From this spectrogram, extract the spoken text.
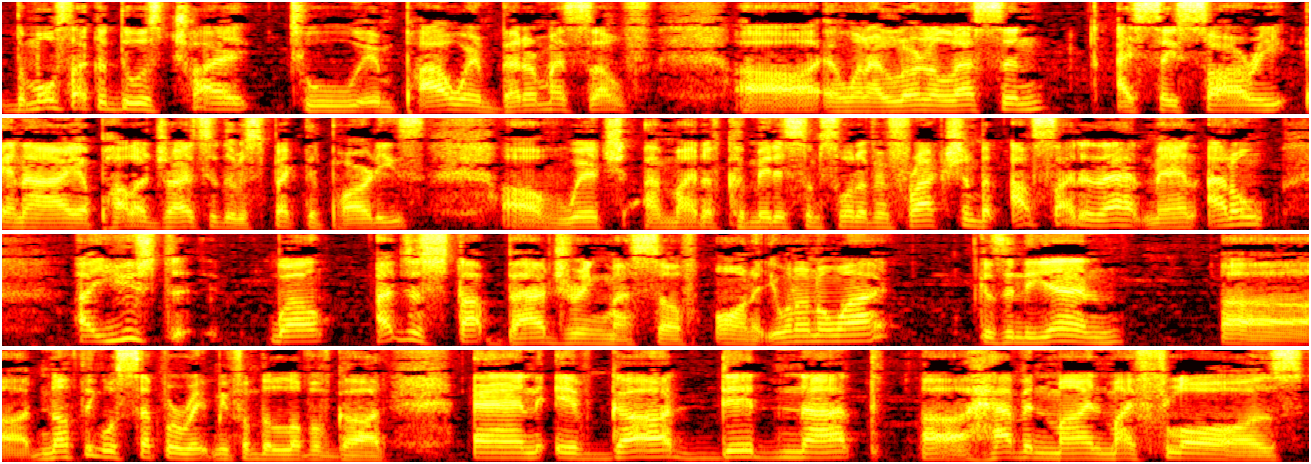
The most I could do is try to empower and better myself. Uh, and when I learn a lesson, I say sorry and I apologize to the respective parties of which I might have committed some sort of infraction. But outside of that, man, I don't, I used to, well, I just stopped badgering myself on it. You want to know why? Because in the end, uh, nothing will separate me from the love of God. And if God did not uh, have in mind my flaws,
